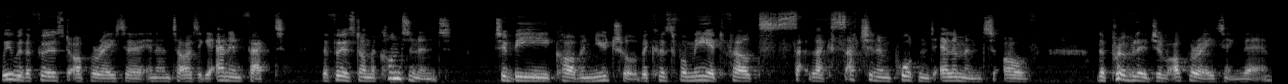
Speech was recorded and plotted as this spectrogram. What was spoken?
we were the first operator in Antarctica, and in fact, the first on the continent to be carbon neutral because for me it felt like such an important element of the privilege of operating there.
